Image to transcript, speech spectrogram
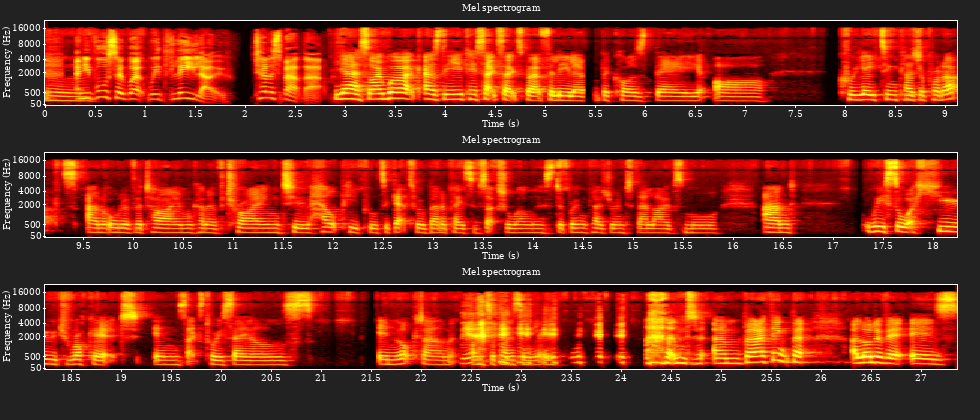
And mm. you've also worked with Lelo. Tell us about that. Yeah, so I work as the UK sex expert for Lelo because they are creating mm. pleasure products and all of the time kind of trying to help people to get to a better place of sexual wellness, to bring pleasure into their lives more. And we saw a huge rocket in sex toy sales in lockdown, Yeah. unsurprisingly. and um, but I think that a lot of it is,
